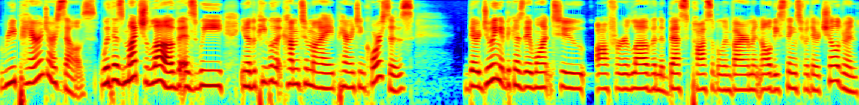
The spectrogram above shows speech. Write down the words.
reparent ourselves with as much love as we, you know, the people that come to my parenting courses, they're doing it because they want to offer love and the best possible environment and all these things for their children.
